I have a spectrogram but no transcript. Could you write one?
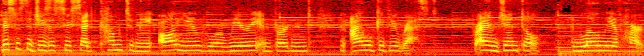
This was the Jesus who said, Come to me, all you who are weary and burdened, and I will give you rest. For I am gentle and lowly of heart,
